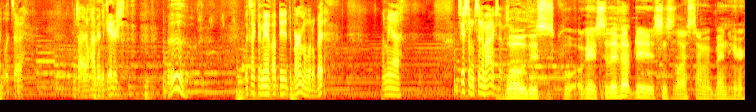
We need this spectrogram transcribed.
I'm sorry, I don't have indicators. Ooh. Looks like they may have updated the berm a little bit. Let me, uh, see some cinematics. Whoa, this is cool. Okay, so they've updated it since the last time I've been here.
